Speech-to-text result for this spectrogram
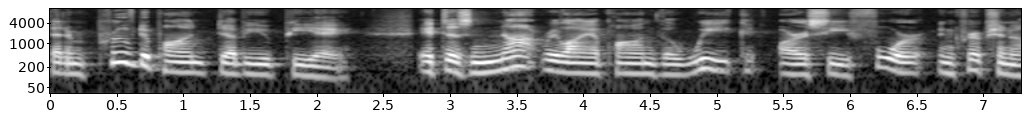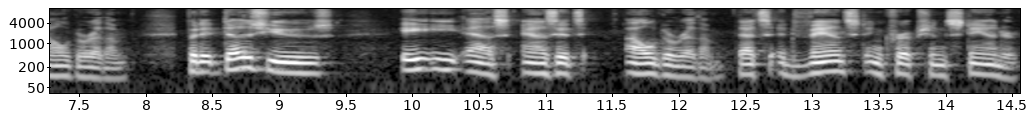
that improved upon WPA. It does not rely upon the weak RC4 encryption algorithm, but it does use AES as its algorithm. That's Advanced Encryption Standard.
